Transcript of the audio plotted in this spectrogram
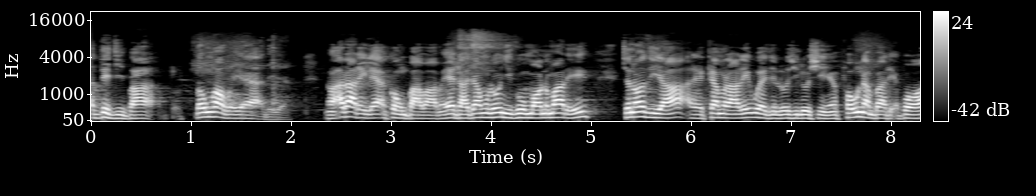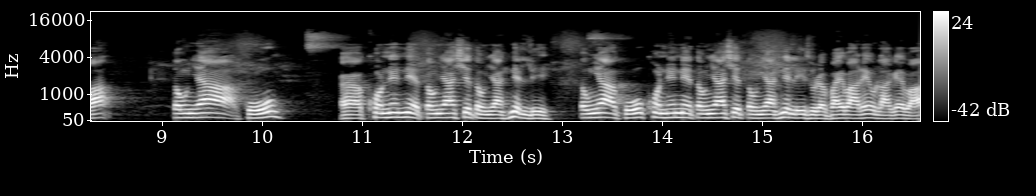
အစ်စ်ကြီးပါ3កောက်ပဲရရသေးတယ်နော်အဲ့ဒါတွေလည်းအကုန်ပါပါမယ်ဒါကြောင့်မလို့ညီကိုမောင်နှမတွေကျွန်တော်စီကအဲကင်မရာလေးဝယ်ခြင်းလို့ရှိလို့ရှိရင်ဖုန်းနံပါတ်တွေအပေါ်က 39အဲ9နှစ်398324 39 9နှစ်398324ဆိုတဲ့ Viber တွေကိုလာခဲ့ပါ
